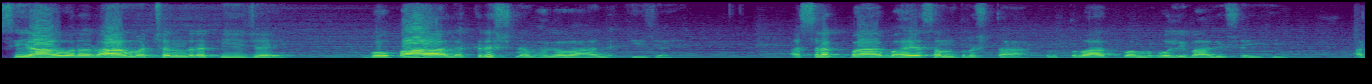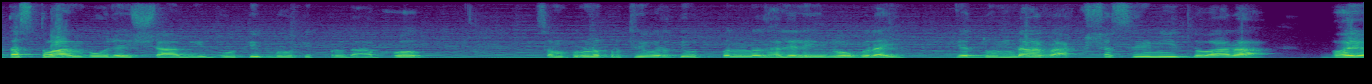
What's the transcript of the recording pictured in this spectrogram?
सियावर रामचंद्र की जय गोपाल कृष्ण भगवान की जय। असरक्पा भय संतृष्टा कृत्वा त्वं होली बालिशैः। अतस्त्वाम पूजयिष्यामी भूती भूती प्रदा भव। संपूर्ण पृथ्वीवरती उत्पन्न झालेले रोगराई जे धुंडा राक्षसिणीद्वारा भय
